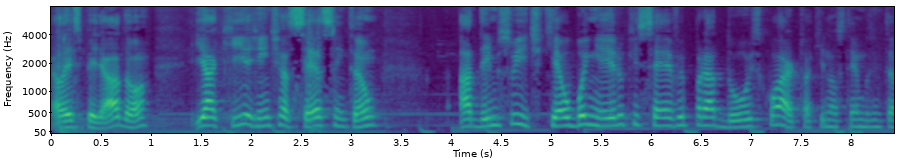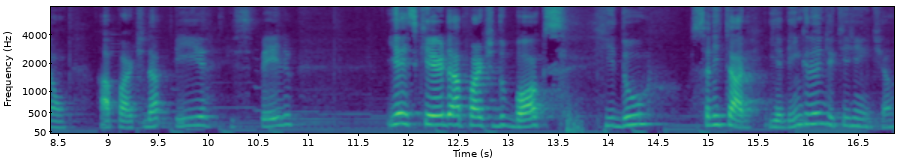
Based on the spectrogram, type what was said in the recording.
Ela é espelhada, ó. E aqui a gente acessa, então, a Demi Suite, que é o banheiro que serve para dois quartos. Aqui nós temos, então, a parte da pia, espelho. E à esquerda, a parte do box e do sanitário. E é bem grande aqui, gente, ó.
